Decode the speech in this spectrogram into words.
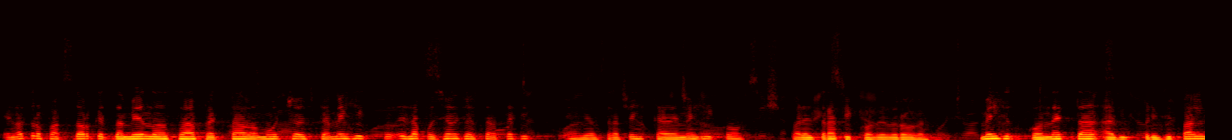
El otro factor que también nos ha afectado mucho es que México es la posición geoestratégica de México para el tráfico de drogas. México conecta al principal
